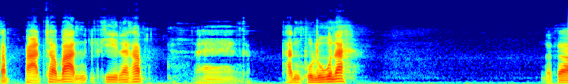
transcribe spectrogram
กับปาชญ์ชาวบ้านอีกทีนะครับท่านผู้รู้นะ แล้วก็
